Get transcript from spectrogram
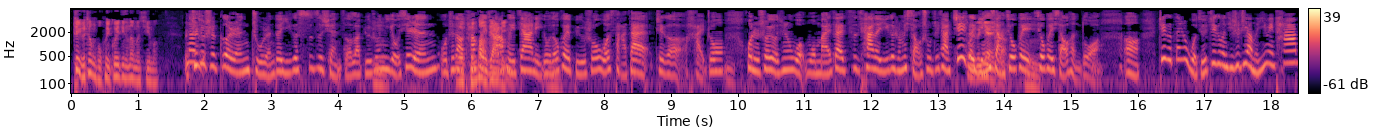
这个政府会规定那么细吗？那就是个人主人的一个私自选择了。比如说，你有些人我知道他会拿回家里，有的会，比如说我撒在这个海中，或者说有些人我我埋在自家的一个什么小树之下，这个影响就会就会小很多。嗯，这个但是我觉得这个问题是这样的，因为他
